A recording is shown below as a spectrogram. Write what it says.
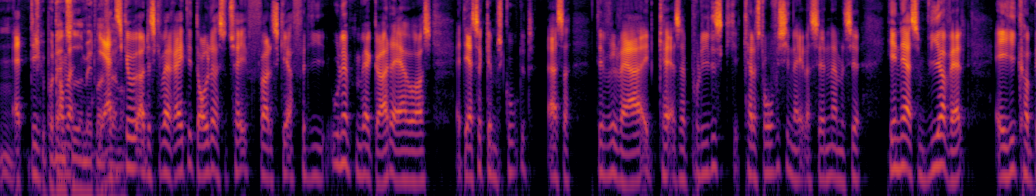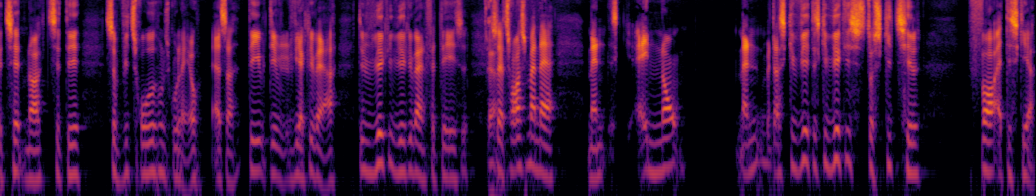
mm. at det skal på den kommer- side af Ja, midtvejsvalget. det skal, og det skal være et rigtig dårligt resultat, før det sker, fordi ulempen ved at gøre det er jo også, at det er så gennemskueligt. Altså, det vil være et altså, politisk katastrofesignal at sende, at man siger, hende her, som vi har valgt, er ikke kompetent nok til det, som vi troede, hun skulle lave. Altså, det, det vil virkelig være, det vil virkelig, virkelig være en fadese. Ja. Så jeg tror også, man er, man er enorm, man, der skal, vir- det skal virkelig stå skidt til, for at det sker.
